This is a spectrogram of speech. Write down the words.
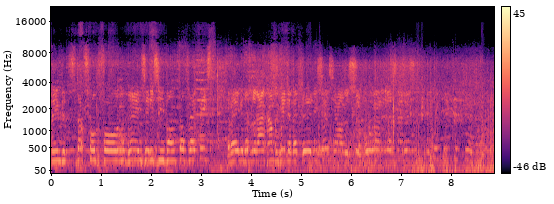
De het startschot voor deze editie van Katwijk Fix. Pix. Dat dat we eraan gaan beginnen met de licentiehouders eh, voor eh, dus de wedstrijd. Dus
